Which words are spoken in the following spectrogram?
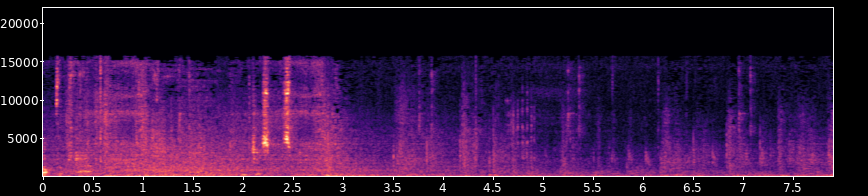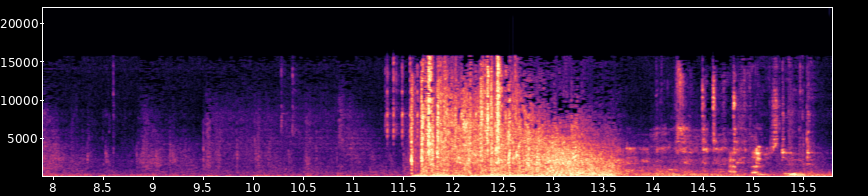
Got the cap. He just must be. Have those, dude.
